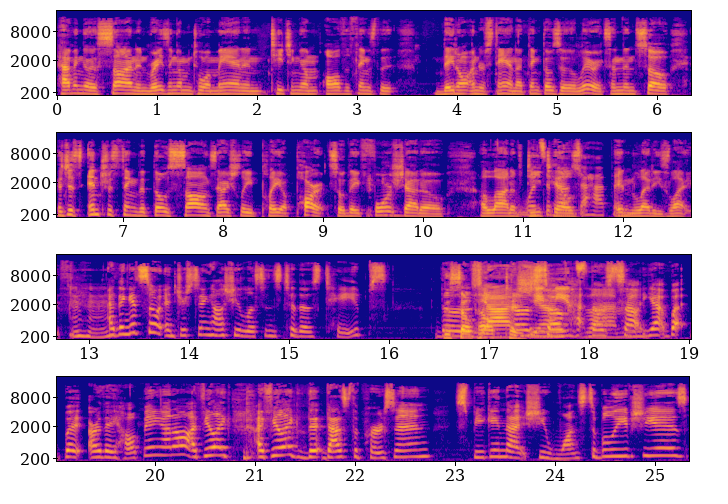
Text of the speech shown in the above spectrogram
having a son and raising him to a man and teaching him all the things that they don't understand. I think those are the lyrics. And then so it's just interesting that those songs actually play a part. So they foreshadow a lot of What's details to happen. in Letty's life. I think it's so interesting how she listens to those tapes. The Those, self-help Yeah, tapes. those self, those self, yeah, but but are they helping at all? I feel like I feel like th- that's the person speaking that she wants to believe she is,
